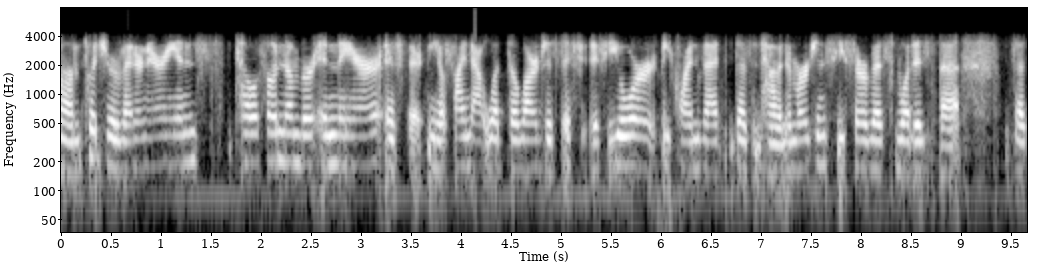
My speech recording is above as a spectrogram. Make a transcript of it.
Um, put your veterinarian's telephone number in there. If they're, you know, find out what the largest. If if your equine vet doesn't have an emergency service, what is the the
